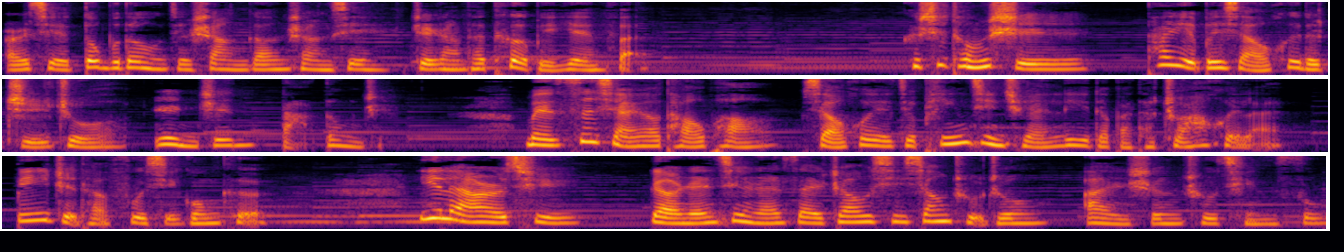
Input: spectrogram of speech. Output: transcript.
而且动不动就上纲上线，这让他特别厌烦。可是同时，他也被小慧的执着、认真打动着。每次想要逃跑，小慧就拼尽全力的把他抓回来，逼着他复习功课。一来二去，两人竟然在朝夕相处中暗生出情愫。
